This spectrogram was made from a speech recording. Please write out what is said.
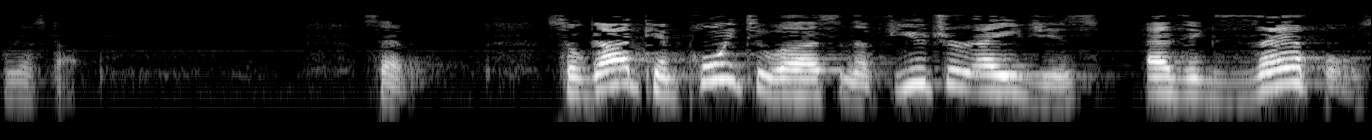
Where did I stop? Seven. So God can point to us in the future ages as examples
